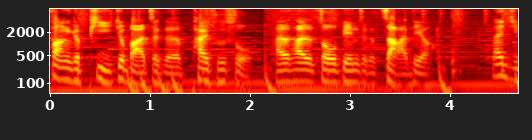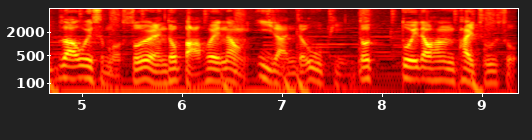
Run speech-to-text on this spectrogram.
放一个屁就把整个派出所还有他的周边整个炸掉。那一集不知道为什么所有人都把会那种易燃的物品都。堆到他们派出所，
